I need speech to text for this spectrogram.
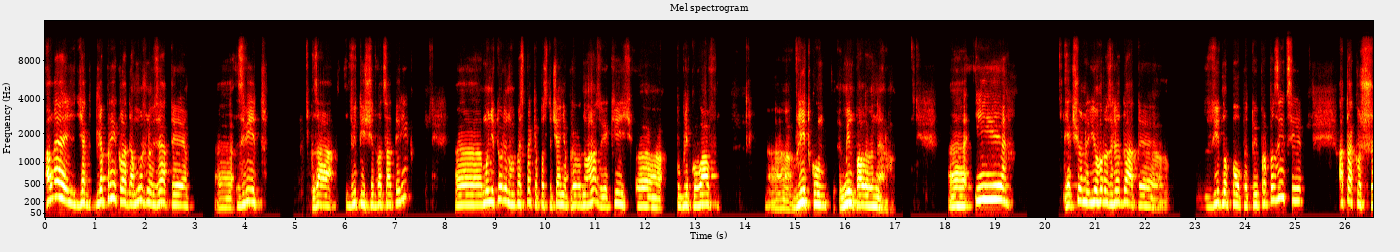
Але як для прикладу можна взяти звіт за 2020 рік Е, моніторингу безпеки постачання природного газу, який е, публікував е, влітку Мінпаливенерго. І якщо його розглядати згідно попиту і пропозиції, а також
